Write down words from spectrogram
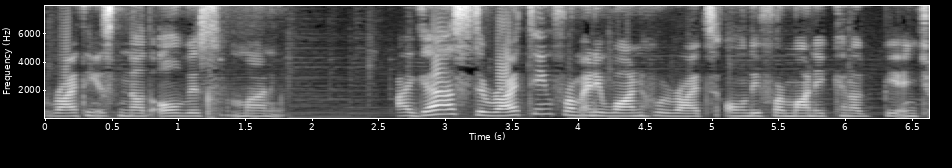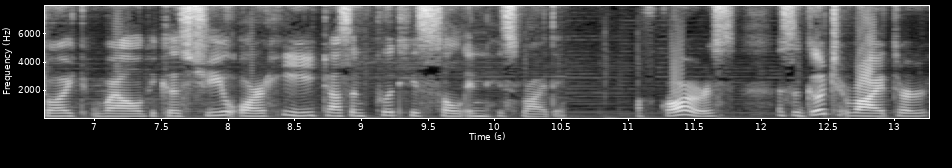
writing is not always money. I guess the writing from anyone who writes only for money cannot be enjoyed well because she or he doesn't put his soul in his writing. Of course, as a good writer,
